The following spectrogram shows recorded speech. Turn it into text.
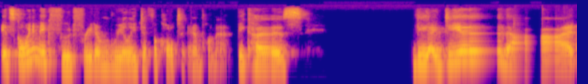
it's going to make food freedom really difficult to implement because the idea that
